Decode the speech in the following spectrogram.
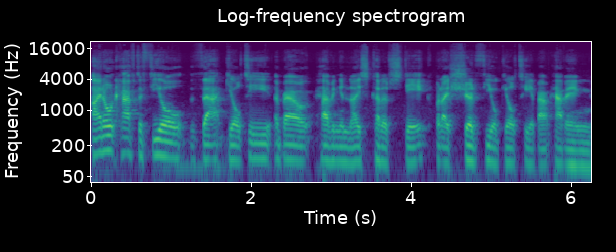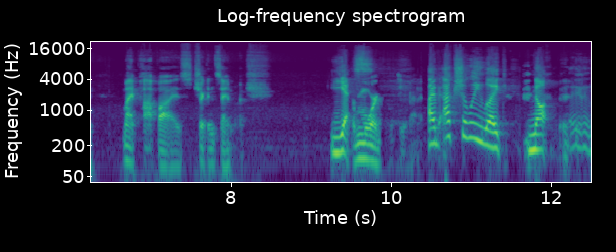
I don't have to feel that guilty about having a nice cut of steak, but I should feel guilty about having my Popeyes chicken sandwich, Yes, or more guilty about it. I'm actually like not uh,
